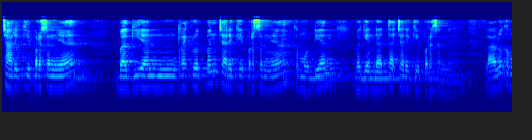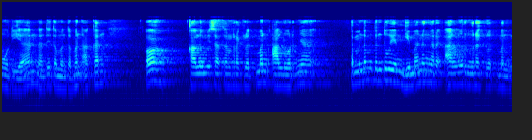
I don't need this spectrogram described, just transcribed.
cari key personnya bagian rekrutmen cari key personnya kemudian bagian data cari key personnya lalu kemudian nanti teman-teman akan oh kalau misalkan rekrutmen alurnya teman-teman tentuin gimana ngere alur ngerekrutmen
